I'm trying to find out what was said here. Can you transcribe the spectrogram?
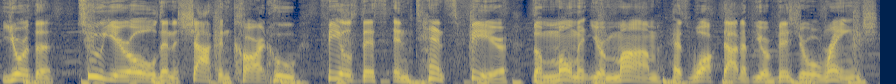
you're the two-year-old in a shopping cart who feels this intense fear the moment your mom has walked out of your visual range.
